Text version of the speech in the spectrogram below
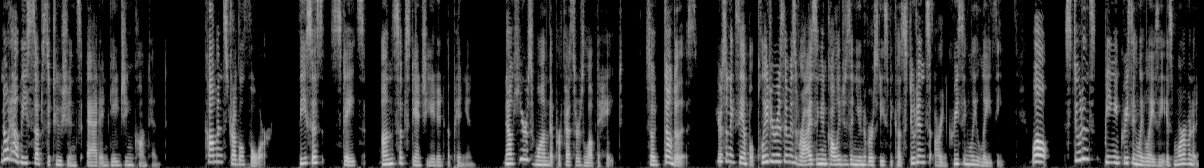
Note how these substitutions add engaging content. Common Struggle 4. Thesis states unsubstantiated opinion. Now here's one that professors love to hate. So don't do this. Here's an example. Plagiarism is rising in colleges and universities because students are increasingly lazy. Well, students being increasingly lazy is more of a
